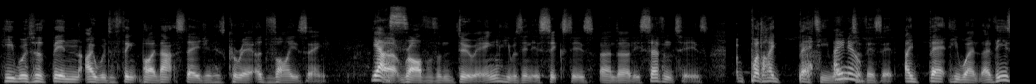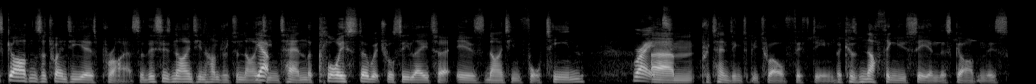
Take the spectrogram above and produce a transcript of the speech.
He would have been, I would have think, by that stage in his career, advising. Yes. Uh, rather than doing. He was in his 60s and early 70s. But I bet he went to visit. I bet he went there. These gardens are 20 years prior. So this is 1900 to 1910. The cloister, which we'll see later, is 1914. Right. Um, pretending to be 12, 15, because nothing you see in this garden is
